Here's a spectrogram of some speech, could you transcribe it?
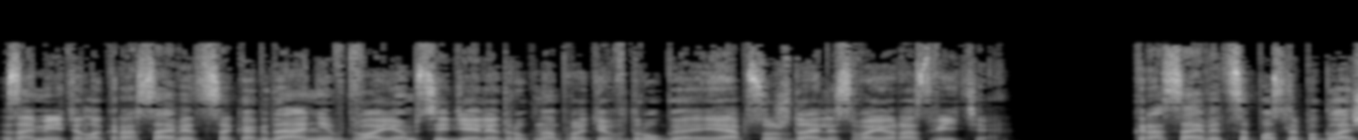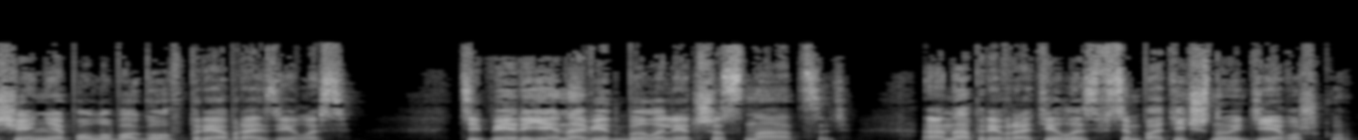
Заметила красавица, когда они вдвоем сидели друг напротив друга и обсуждали свое развитие. Красавица после поглощения полубогов преобразилась. Теперь ей на вид было лет 16. Она превратилась в симпатичную девушку,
